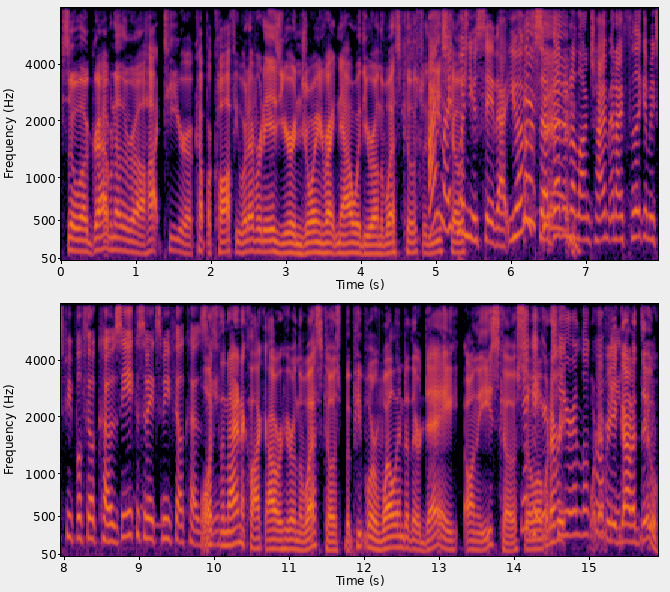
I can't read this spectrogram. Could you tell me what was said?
So uh, grab another uh, hot tea or a cup of coffee coffee, whatever it is you're enjoying right now, whether you're on the West Coast or the I East like Coast. when you say that. You haven't said that in a long time, and I feel like it makes people feel cozy because it makes me feel cozy. well, it's the nine o'clock hour here on the West Coast, but people are well into their day on the East Coast. Yeah, so get your whatever, tea or a little whatever coffee. you got to do,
